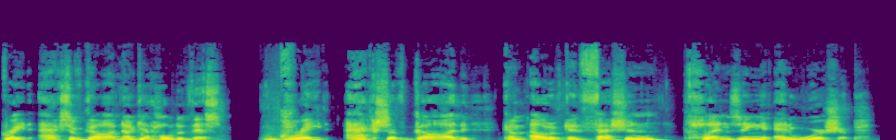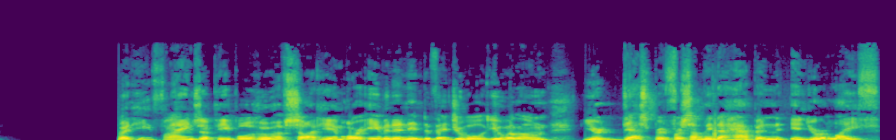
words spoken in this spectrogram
Great acts of God. Now get hold of this. Great acts of God come out of confession, cleansing, and worship. When he finds a people who have sought him, or even an individual, you alone, you're desperate for something to happen in your life.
